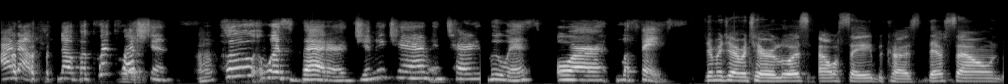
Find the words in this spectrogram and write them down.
I know. No, but quick question. Uh-huh. Who was better, Jimmy Jam and Terry Lewis or LaFace? Jimmy Jam and Terry Lewis, I will say, because their sound,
